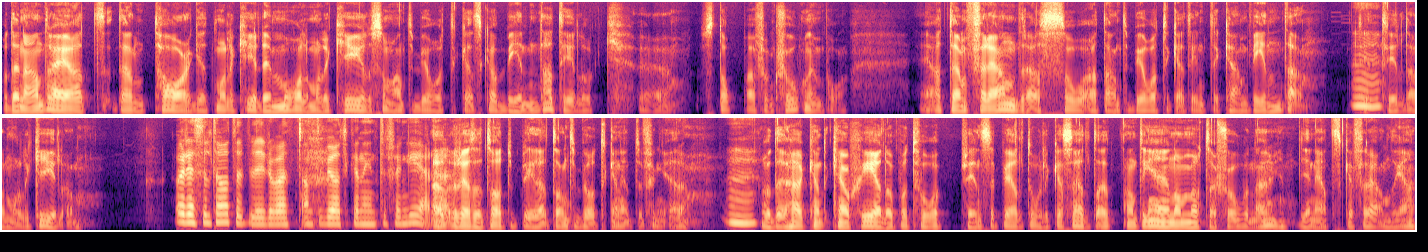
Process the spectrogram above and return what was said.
Och den andra är att den targetmolekyl, den målmolekyl som antibiotika ska binda till och eh, stoppa funktionen på. Att den förändras så att antibiotikat inte kan binda mm. till, till den molekylen. Och resultatet blir då att antibiotikan inte fungerar? Ja, resultatet blir att antibiotikan inte fungerar. Mm. Och det här kan, kan ske då på två principiellt olika sätt. Antingen genom mutationer, genetiska förändringar.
